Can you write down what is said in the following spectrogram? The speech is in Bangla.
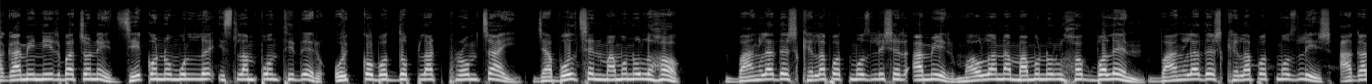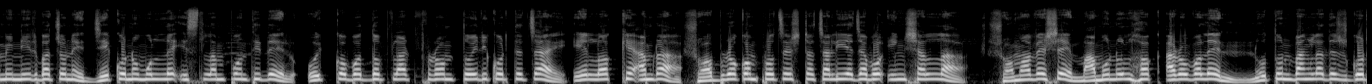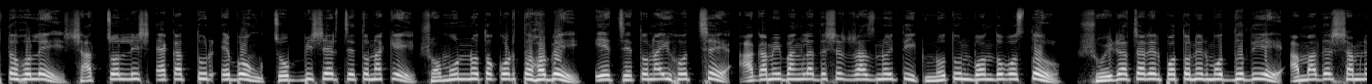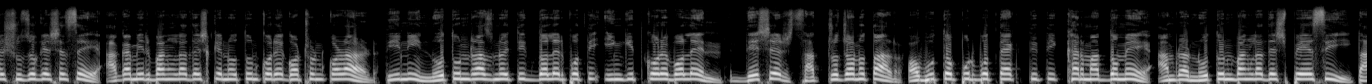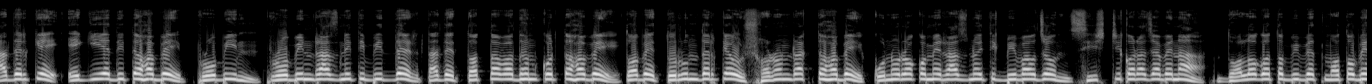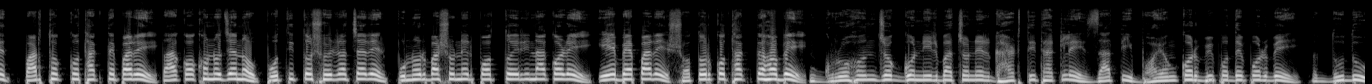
আগামী নির্বাচনে যে কোনো মূল্যে ইসলামপন্থীদের ঐক্যবদ্ধ প্ল্যাটফর্ম চাই, যা বলছেন মামুনুল হক। বাংলাদেশ খেলাপথ মজলিসের আমির মাওলানা মামুনুল হক বলেন, বাংলাদেশ খেলাপথ মজলিস আগামী নির্বাচনে যে কোনো মূল্যে ইসলামপন্থীদের ঐক্যবদ্ধ প্ল্যাটফর্ম তৈরি করতে চায়। এ লক্ষ্যে আমরা সব রকম প্রচেষ্টা চালিয়ে যাব ইনশাল্লাহ। সমাবেশে মামুনুল হক আরও বলেন, নতুন বাংলাদেশ গড়তে হলে সাতচল্লিশ, একাত্তর এবং চব্বিশের চেতনাকে সমুন্নত করতে হবে। এ চেতনাই হচ্ছে আগামী বাংলাদেশের রাজনৈতিক নতুন বন্দোবস্ত। স্বৈরাচারের পতনের মধ্য দিয়ে আমাদের সামনে সুযোগ এসেছে আগামীর বাংলাদেশকে নতুন করে গঠন করার। তিনি নতুন রাজনৈতিক দলের প্রতি ইঙ্গিত করে বলেন, দেশের ছাত্র জনতার অভূতপূর্ব ত্যাগ তিতিক্ষার মাধ্যমে আমরা নতুন বাংলাদেশ পেয়েছি। তাদেরকে এগিয়ে দিতে হবে প্রবীণ প্রবীণ রাজনীতিবিদদের। তাদের তত্ত্বাবধান করতে হবে। তবে তরুণদেরকেও স্মরণ রাখতে হবে। কোনো রকমের রাজনৈতিক বিভাজন সৃষ্টি করা যাবে না। দলগত বিভেদ মতভেদ, পার্থক্য থাকতে পারে, তা কখনো যেন পতিত স্বৈরাচারের পুনর্বাসনের পথ তৈরি না করে। এ ব্যাপারে সতর্ক থাকতে হবে। গ্রহণযোগ্য নির্বাচনের ঘাটতি থাকলে জাতি ভয়ঙ্কর বিপদে পড়বে। দুদু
